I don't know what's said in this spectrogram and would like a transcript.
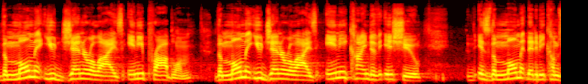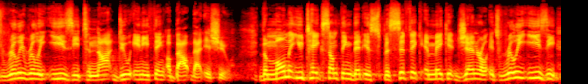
the moment you generalize any problem, the moment you generalize any kind of issue, is the moment that it becomes really, really easy to not do anything about that issue. The moment you take something that is specific and make it general, it's really easy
